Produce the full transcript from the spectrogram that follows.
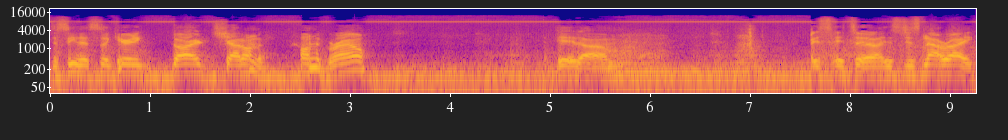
to see the security guard shot on the on the ground, it um, it's it's uh, it's just not right.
